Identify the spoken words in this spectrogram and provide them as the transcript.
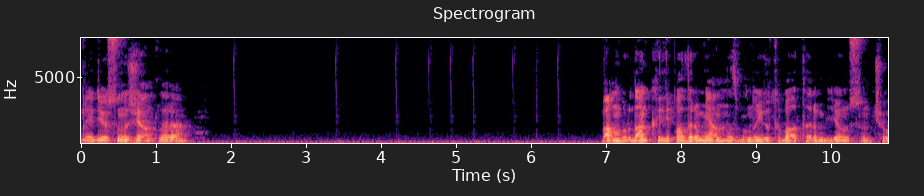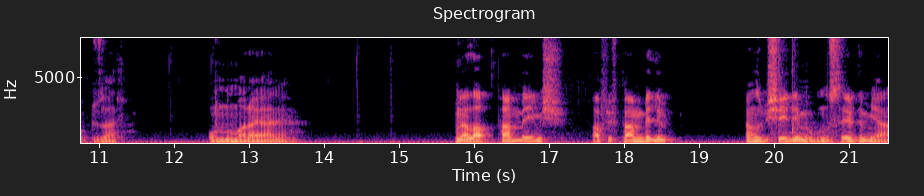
Ne diyorsunuz jantlara? Ben buradan klip alırım yalnız bunu YouTube'a atarım biliyor musun? Çok güzel. 10 numara yani. Ne la pembeymiş. Hafif pembeli. Yalnız bir şey değil mi? Bunu sevdim ya.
